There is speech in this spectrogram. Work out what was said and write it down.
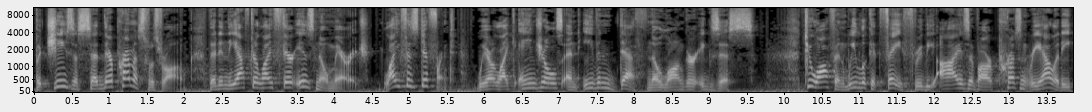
but Jesus said their premise was wrong, that in the afterlife there is no marriage. Life is different. We are like angels, and even death no longer exists. Too often we look at faith through the eyes of our present reality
